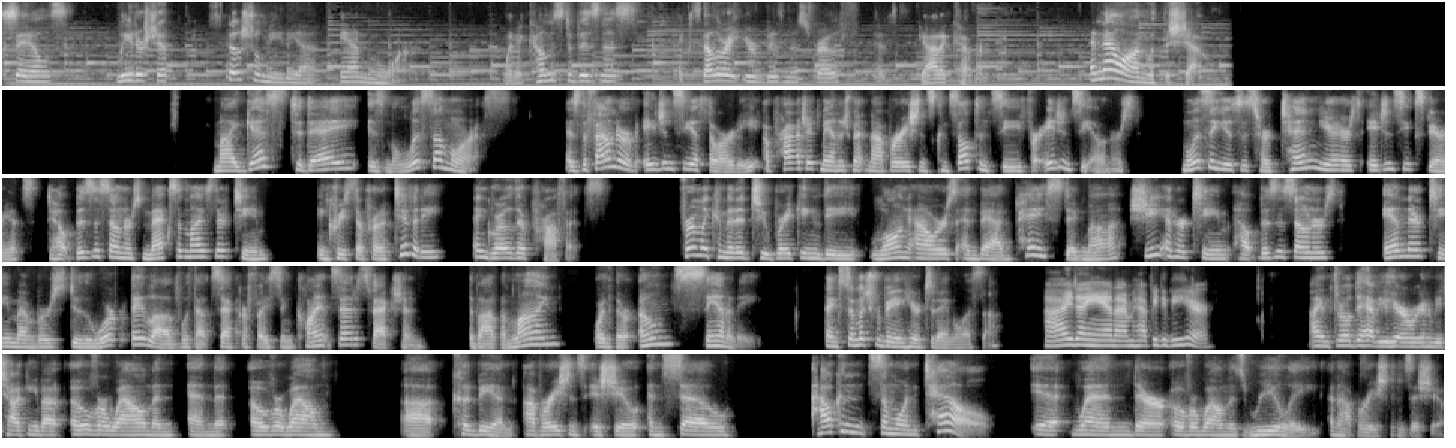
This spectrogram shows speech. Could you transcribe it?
sales, leadership, social media, and more. When it comes to business, Accelerate Your Business Growth has got it covered. And now on with the show. My guest today is Melissa Morris. As the founder of Agency Authority, a project management and operations consultancy for agency owners, Melissa uses her 10 years agency experience to help business owners maximize their team, increase their productivity, and grow their profits. Firmly committed to breaking the long hours and bad pay stigma, she and her team help business owners and their team members do the work they love without sacrificing client satisfaction, the bottom line, or their own sanity. Thanks so much for being here today, Melissa. Hi, Diane. I'm happy to be here. I am thrilled to have you here. We're going to be talking about overwhelm and and that overwhelm uh, could be an operations issue. And so, how can someone tell it when their overwhelm is really an operations issue?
